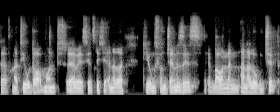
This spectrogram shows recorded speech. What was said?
äh, von der TU Dortmund, äh, wenn ich es jetzt richtig erinnere, die Jungs von Genesis bauen einen analogen Chip.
